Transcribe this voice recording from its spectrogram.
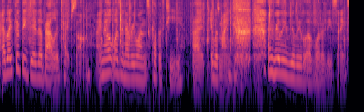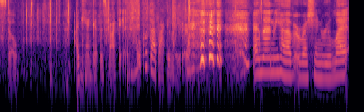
I like that they did a ballad type song. I know it wasn't everyone's cup of tea, but it was mine. I really, really love one of these nights still. I can't get this back in. We'll put that back in later. and then we have Russian Roulette.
